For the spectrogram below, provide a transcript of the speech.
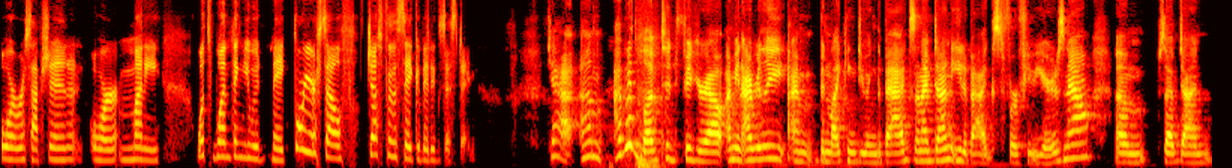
or reception or money, what's one thing you would make for yourself just for the sake of it existing? Yeah, um, I would love to figure out. I mean, I really I've been liking doing the bags, and I've done Ita bags for a few years now. Um, so I've done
